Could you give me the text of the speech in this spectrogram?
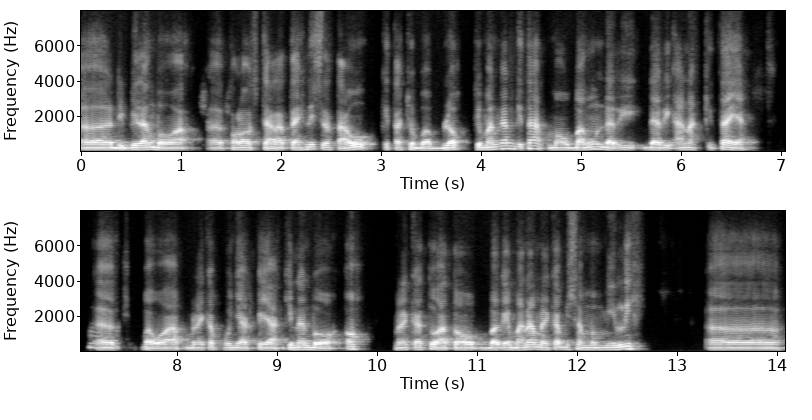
uh, dibilang bahwa uh, kalau secara teknis kita tahu kita coba blok, cuman kan kita mau bangun dari dari anak kita ya uh, bahwa mereka punya keyakinan bahwa oh mereka tuh atau bagaimana mereka bisa memilih uh,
